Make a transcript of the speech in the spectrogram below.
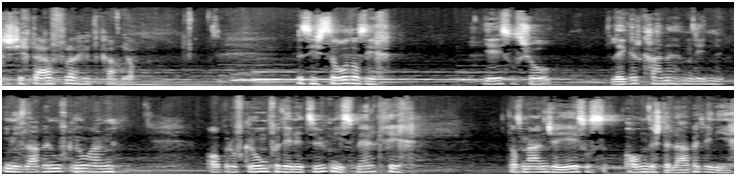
Möchtest du dich taufen heute, Karl? Ja. Es ist so, dass ich Jesus schon länger kenne und ihn in mein Leben aufgenommen habe. Aber aufgrund von diesen Zeugnissen merke ich, dass Menschen Jesus anders erleben wie ich.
